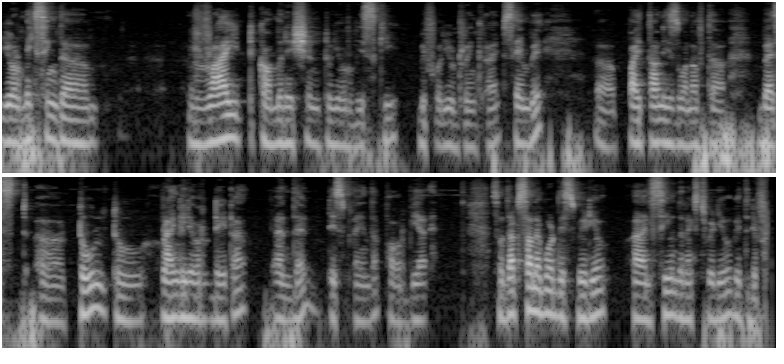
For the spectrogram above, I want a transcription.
you're mixing the right combination to your whiskey before you drink right? Same way uh, python is one of the best tool to wrangle your data and then display in the power bi so that's all about this video I'll see you in the next video with different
